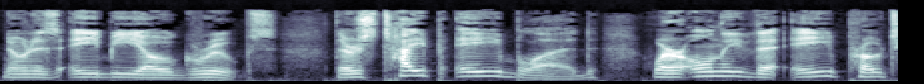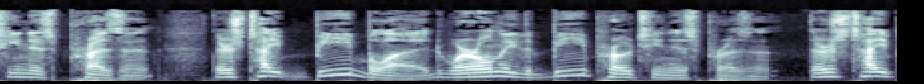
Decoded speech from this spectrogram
known as ABO groups. There's type A blood, where only the A protein is present. There's type B blood, where only the B protein is present. There's type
